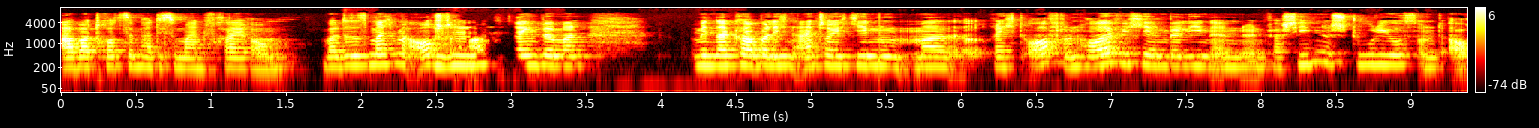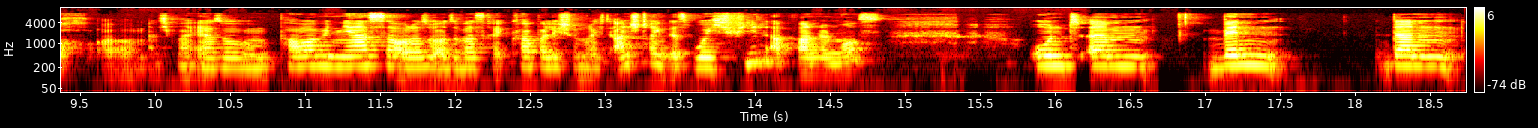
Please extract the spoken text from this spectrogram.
aber trotzdem hatte ich so meinen Freiraum. Weil das ist manchmal auch mhm. anstrengend, wenn man mit einer körperlichen Einschränkung, ich gehe nun mal recht oft und häufig hier in Berlin in, in verschiedene Studios und auch äh, manchmal eher so Power Vinyasa oder so, also was körperlich schon recht anstrengend ist, wo ich viel abwandeln muss. Und ähm, wenn dann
